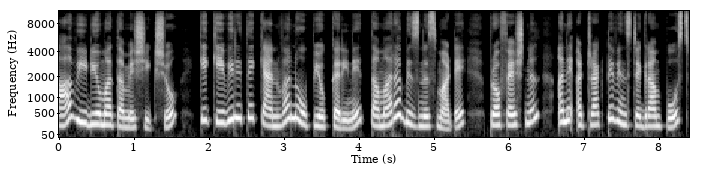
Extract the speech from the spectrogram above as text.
આ વિડીયોમાં તમે શીખશો કે કેવી રીતે કેનવાનો ઉપયોગ કરીને તમારા બિઝનેસ માટે પ્રોફેશનલ અને અટ્રેક્ટિવ ઇન્સ્ટાગ્રામ પોસ્ટ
